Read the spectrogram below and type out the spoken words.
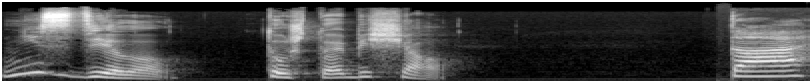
не сделал то, что обещал. Да.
